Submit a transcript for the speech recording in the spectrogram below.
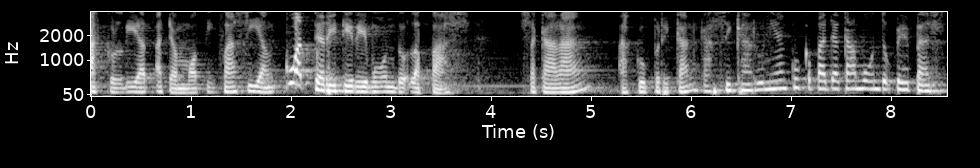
aku lihat ada motivasi yang kuat dari dirimu untuk lepas. Sekarang aku berikan kasih karuniaku kepada kamu untuk bebas.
